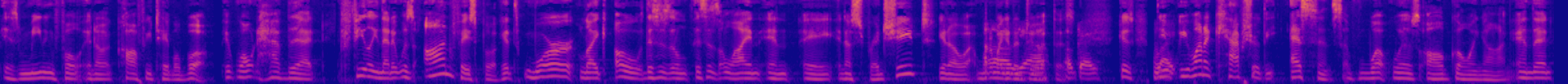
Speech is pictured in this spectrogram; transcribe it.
is meaningful in a coffee table book. It won't have that feeling that it was on Facebook. It's more like, oh, this is a this is a line in a in a spreadsheet. You know, what am I Oh, going to do with this? Okay. Because Right. you, you want to capture the essence of what was all going on, and then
